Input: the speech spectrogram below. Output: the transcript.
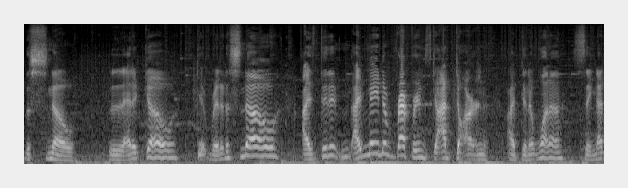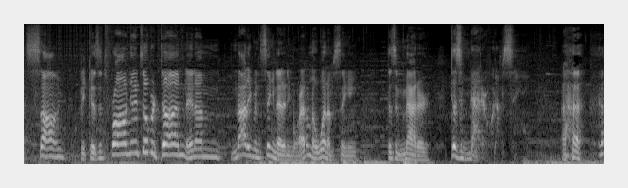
the snow. Let it go. Get rid of the snow. I didn't. I made a reference. God darn. I didn't wanna sing that song because it's wrong and it's overdone, and I'm not even singing that anymore. I don't know what I'm singing. Doesn't matter. Doesn't matter what I'm singing. Uh,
